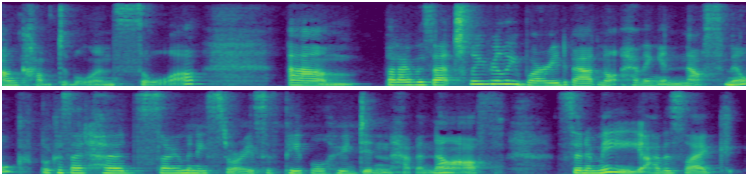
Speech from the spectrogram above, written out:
uncomfortable and sore. Um, but I was actually really worried about not having enough milk because I'd heard so many stories of people who didn't have enough. So to me, I was like,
